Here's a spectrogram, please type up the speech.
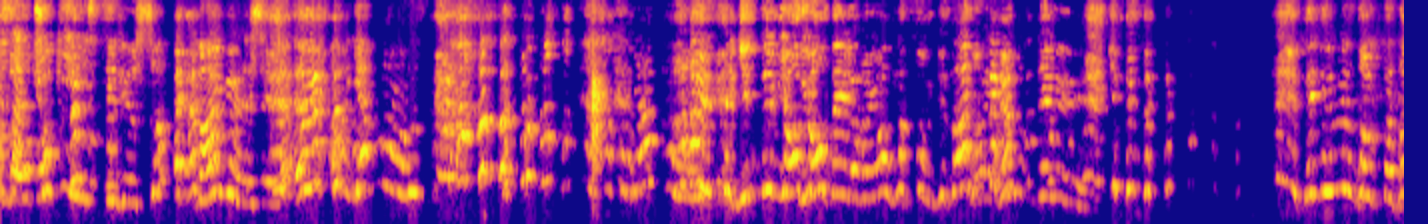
mesela çok iyi hissediyorsun. Var böyle şeyler. Ama yapmamalısın. Gittiğim yol yol değil ama yol nasıl güzel. Dememiş. Dediğimiz noktada.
